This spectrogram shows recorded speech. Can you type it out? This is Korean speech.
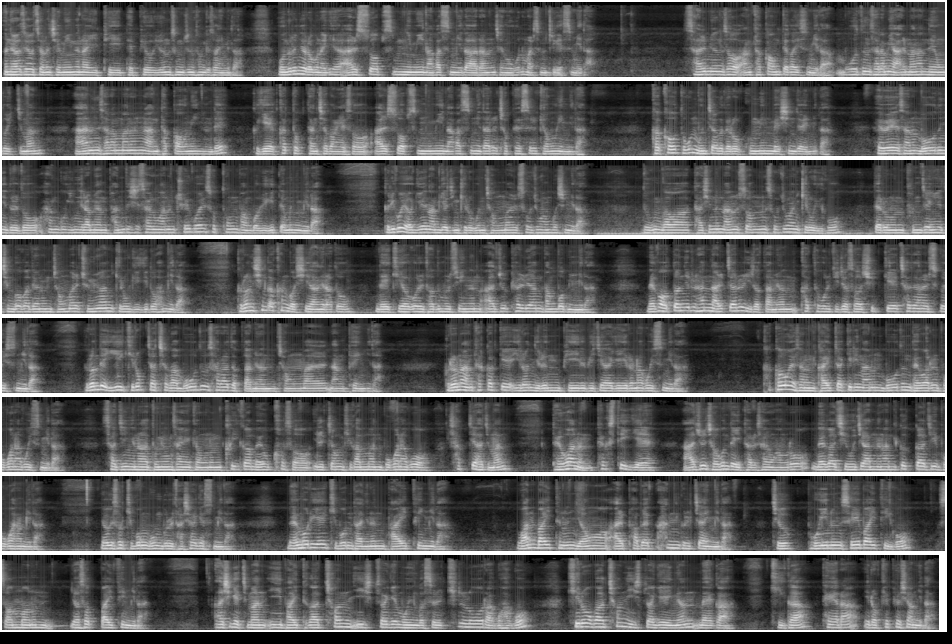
안녕하세요. 저는 재미있는 IT 대표 윤승준 선교사입니다. 오늘은 여러분에게 알 수 없음님이 나갔습니다. 라는 제목으로 말씀드리겠습니다. 살면서 안타까운 때가 있습니다. 모든 사람이 알 만한 내용도 있지만 아는 사람만은 안타까움이 있는데 그게 카톡 단체방에서 알 수 없음님이 나갔습니다를 접했을 경우입니다. 카카오톡은 문자 그대로 국민 메신저입니다. 해외에 사는 모든 이들도 한국인이라면 반드시 사용하는 최고의 소통 방법이기 때문입니다. 그리고 여기에 남겨진 기록은 정말 소중한 것입니다. 누군가와 다시는 나눌 수 없는 소중한 기록이고 때로는 분쟁의 증거가 되는 정말 중요한 기록이기도 합니다. 그런 심각한 것이 아니라도 내 기억을 더듬을 수 있는 아주 편리한 방법입니다. 내가 어떤 일을 한 날짜를 잊었다면 카톡을 뒤져서 쉽게 찾아낼 수도 있습니다. 그런데 이 기록 자체가 모두 사라졌다면 정말 낭패입니다. 그러나 안타깝게 이런 일은 비일비재하게 일어나고 있습니다. 카카오에서는 가입자끼리 나눈 모든 대화를 보관하고 있습니다. 사진이나 동영상의 경우는 크기가 매우 커서 일정 기간만 보관하고 삭제하지만 대화는 텍스트이기에 아주 적은 데이터를 사용하므로 내가 지우지 않는 한 끝까지 보관합니다. 여기서 기본 공부를 다시 하겠습니다. 메모리의 기본 단위는 바이트입니다. 1바이트는 영어 알파벳 한 글자입니다. 즉, boy는 3바이트이고, summer는 6바이트입니다. 아시겠지만 이 바이트가 1024개 모인 것을 킬로라고 하고, 키로가 1024개이면 메가, 기가, 테라 이렇게 표시합니다.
